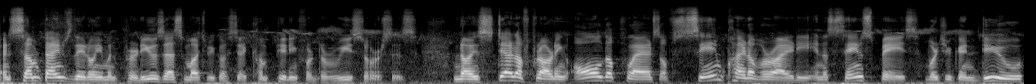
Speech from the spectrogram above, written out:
and sometimes they don't even produce as much because they're competing for the resources. Now instead of crowding all the plants of same kind of variety in the same space, what you can do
